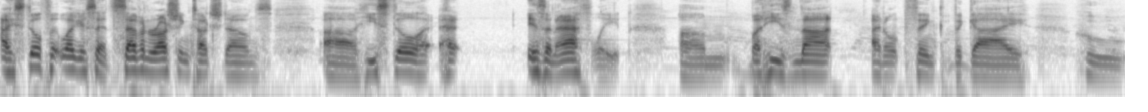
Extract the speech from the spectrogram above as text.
I still think, like I said, seven rushing touchdowns. Uh, he still ha- is an athlete, um, but he's not. I don't think the guy who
